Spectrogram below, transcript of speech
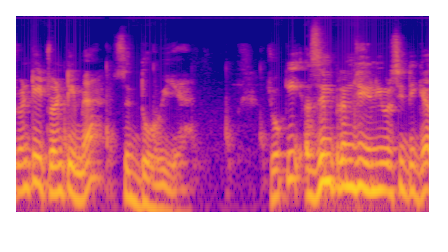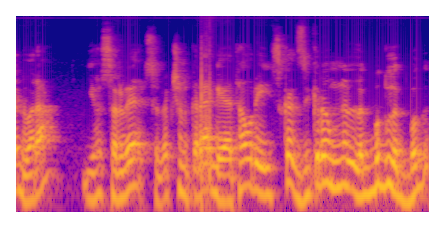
2020 में सिद्ध हुई है, जो कि अजीम प्रेमजी यूनिवर्सिटी के द्वारा यह सर्वे सर्वेक्षण कराया गया था और इसका ज़िक्र हमने लगभग लगभग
